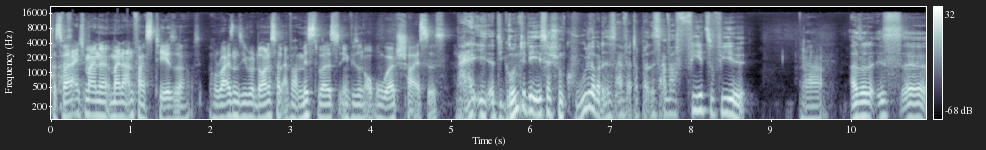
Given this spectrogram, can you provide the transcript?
Das war eigentlich meine, meine Anfangsthese. Horizon Zero Dawn ist halt einfach Mist, weil es irgendwie so ein Open World Scheiß ist. Nein, die Grundidee ist ja schon cool, aber das ist einfach, das ist einfach viel zu viel. Ja. Also das ist, äh,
